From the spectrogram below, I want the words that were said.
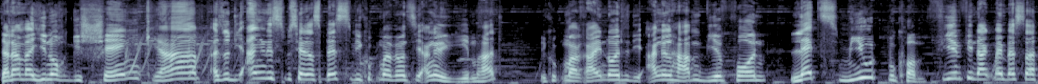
Dann haben wir hier noch ein Geschenk. Ja, also die Angel ist bisher das Beste. Wir gucken mal, wer uns die Angel gegeben hat. Wir gucken mal rein, Leute. Die Angel haben wir von Let's Mute bekommen. Vielen, vielen Dank, mein Bester,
